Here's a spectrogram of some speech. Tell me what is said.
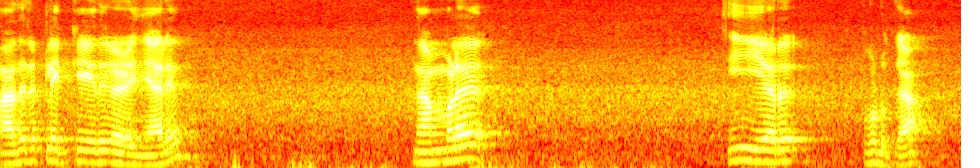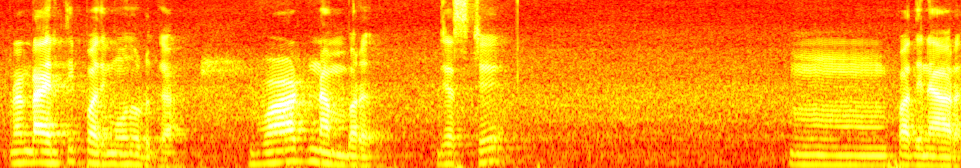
അതിൽ ക്ലിക്ക് ചെയ്ത് കഴിഞ്ഞാൽ നമ്മൾ ഈ ഇയർ കൊടുക്കുക. രണ്ടായിരത്തി പതിമൂന്ന് കൊടുക്കുക വാർഡ് നമ്പർ ജസ്റ്റ് പതിനാറ്.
